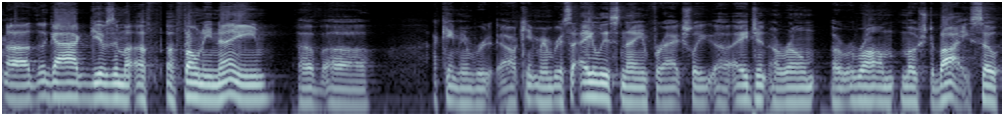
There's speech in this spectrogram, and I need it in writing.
uh, the guy gives him a, a phony name of uh, I can't remember. I can't remember. It's an alias name for actually uh, Agent Aram Aram Mojtabai. So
